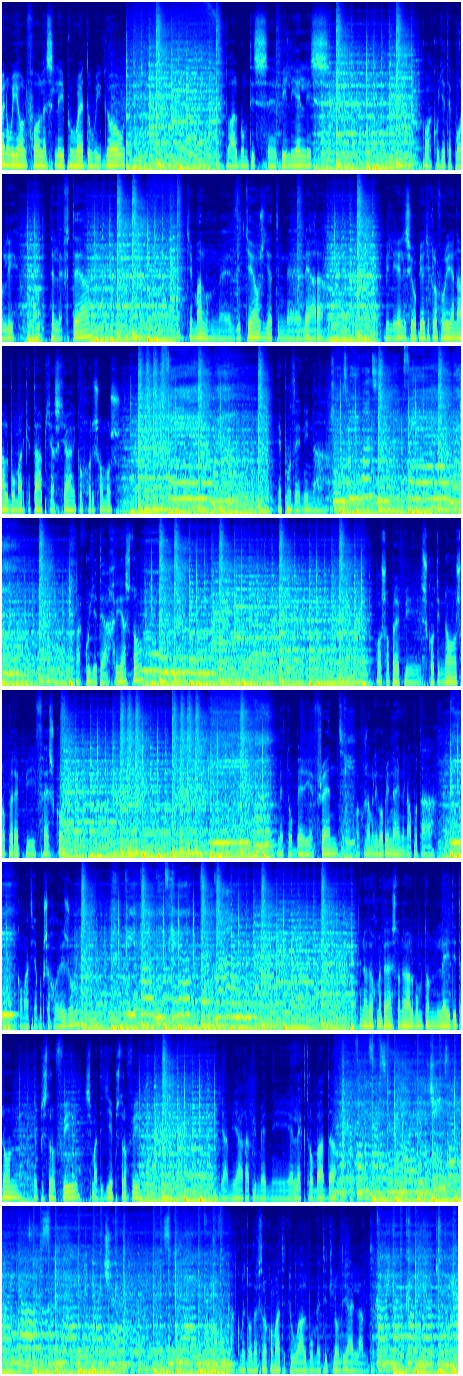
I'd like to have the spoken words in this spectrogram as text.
When we all fall asleep, where do we go? Το άλμπουμ της ε, Billie Ellis που ακούγεται πολύ τελευταία και μάλλον ε, δικαίως για την ε, νεαρά Billie Ellis η οποία κυκλοφορεί ένα άλμπουμ αρκετά πιασιάρικο χωρίς όμως επουδενή να ακούγεται αχρίαστο. Όσο πρέπει σκοτεινό, όσο πρέπει φρέσκο. Με το Bury a Friend που ακούσαμε λίγο πριν να είναι ένα από τα κομμάτια που ξεχωρίζουν. Ενώ εδώ έχουμε περάσει το νέο άλμπουμ των Ladytron. Επιστροφή, σημαντική επιστροφή για μια αγαπημένη electro μπάντα Ακούμε το δεύτερο κομμάτι του άλμπουμ με τίτλο The Island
